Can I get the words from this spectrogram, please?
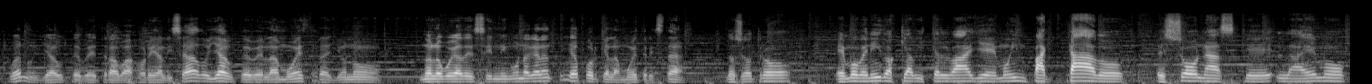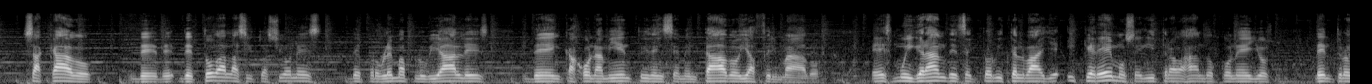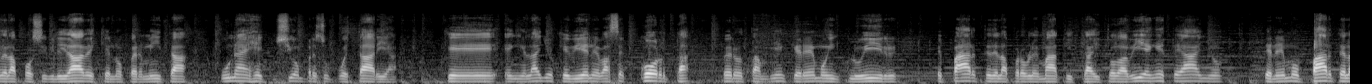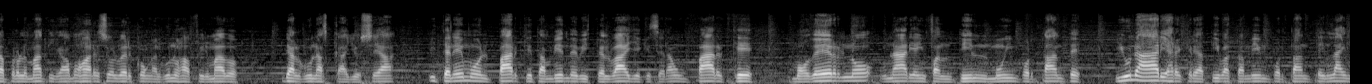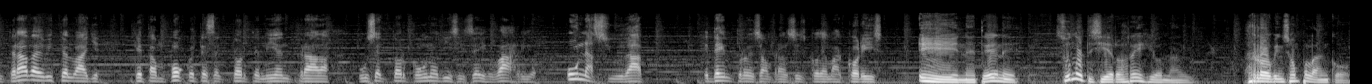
Bueno, ya usted ve trabajo realizado, ya usted ve la muestra, yo no, no le voy a decir ninguna garantía porque la muestra está. Nosotros hemos venido aquí a Vistel Valle, hemos impactado zonas que la hemos sacado de, todas las situaciones de problemas pluviales, de encajonamiento y de encementado y afirmado. Es muy grande el sector Vistel Valle y queremos seguir trabajando con ellos dentro de las posibilidades que nos permita una ejecución presupuestaria que en el año que viene va a ser corta, pero también queremos incluir parte de la problemática y todavía en este año tenemos parte de la problemática vamos a resolver con algunos afirmados de algunas calles. O sea, y tenemos el parque también de Vistelvalle, que será un parque moderno, un área infantil muy importante y una área recreativa también importante en la entrada de Vistelvalle, que tampoco este sector tenía entrada, un sector con unos 16 barrios, una ciudad dentro de San Francisco de Macorís. NTN, su noticiero regional. Robinson Polanco.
